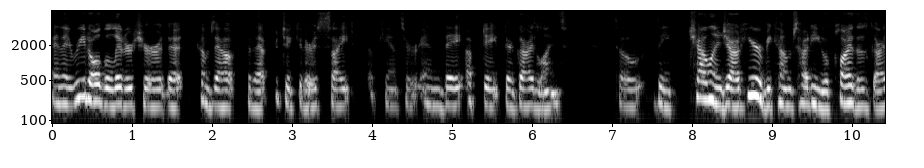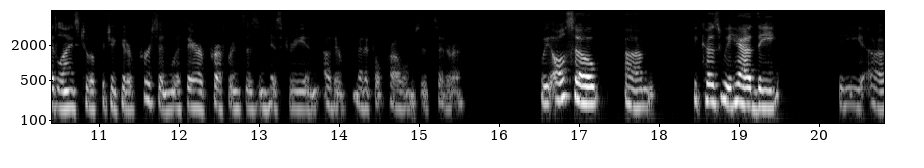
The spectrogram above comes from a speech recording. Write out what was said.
And they read all the literature that comes out for that particular site of cancer, and they update their guidelines. So the challenge out here becomes how do you apply those guidelines to a particular person with their preferences and history and other medical problems, et cetera. We also, um, because we had the, the uh,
